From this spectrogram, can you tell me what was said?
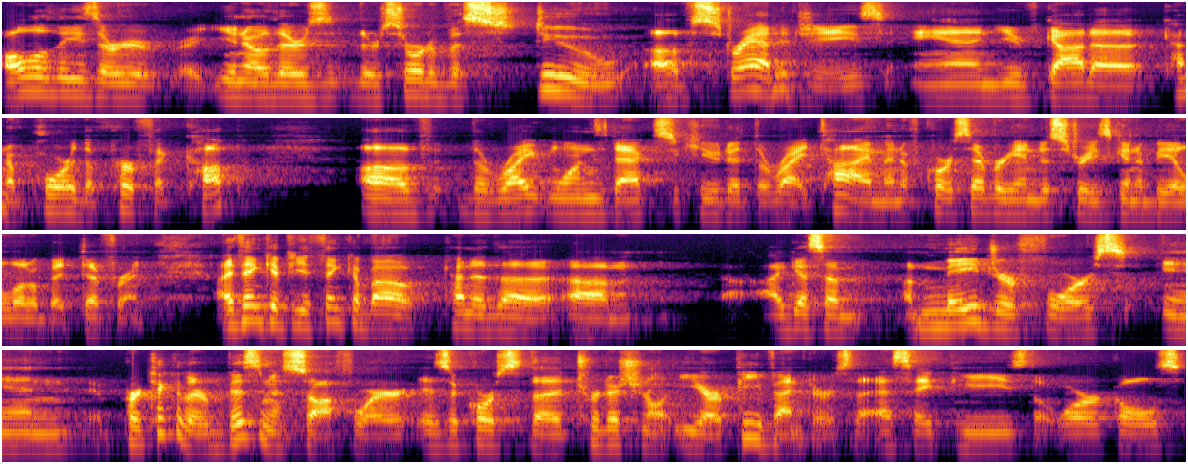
all of these are, you know, there's there's sort of a stew of strategies, and you've got to kind of pour the perfect cup of the right ones to execute at the right time. And of course, every industry is going to be a little bit different. I think if you think about kind of the, um, I guess a, a, major force in particular business software is of course the traditional ERP vendors, the SAPs, the Oracles,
